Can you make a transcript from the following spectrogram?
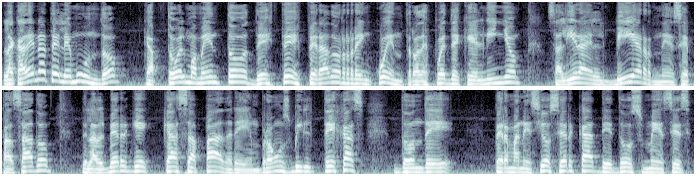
La cadena Telemundo captó el momento de este esperado reencuentro después de que el niño saliera el viernes pasado del albergue Casa Padre en Brownsville, Texas, donde permaneció cerca de dos meses,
